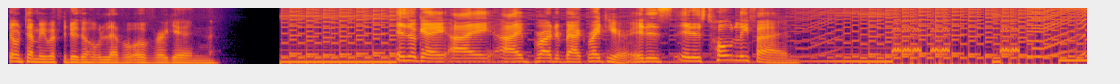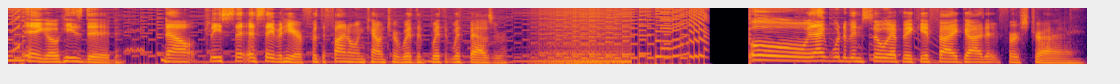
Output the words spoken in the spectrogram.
Don't tell me we have to do the whole level over again. It's okay. I I brought it back right here. It is it is totally fine. There you go. He's dead. Now, please sa uh, save it here for the final encounter with with with Bowser. Oh, that would have been so epic if I got it first try.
